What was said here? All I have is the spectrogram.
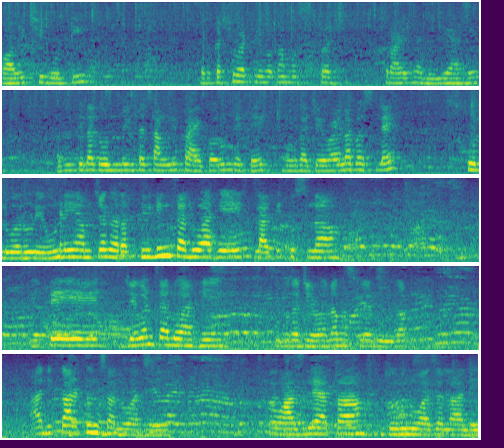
वावीची बोटी तर कशी वाटली बघा मस्त फ्राय झालेली आहे. अजून तिला दोन मिनटं चांगली फ्राय करून घेते. मुलगा जेवायला बसलाय. स्कूलवरून येऊन. आणि आमच्या घरात क्लिनिंग चालू आहे. लादी पुसणं. इथे जेवण चालू आहे. मुलगा जेवायला बसलाय मुलगा. आणि कार्टून चालू आहे. वाजले आता दोन वाजायला आले.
